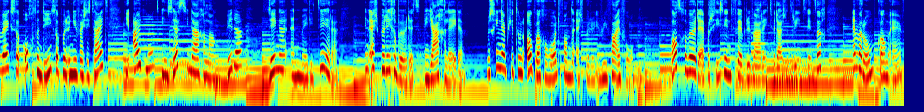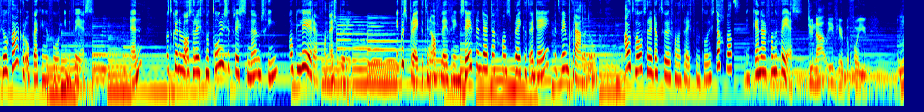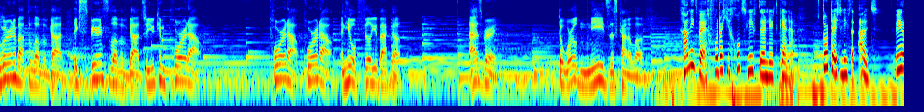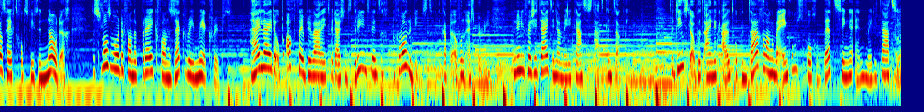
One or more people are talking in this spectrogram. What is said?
weekse ochtenddienst op een universiteit die uitmondt in 16 dagen lang bidden, zingen en mediteren. In Ashbury gebeurde het, een jaar geleden. Misschien heb je toen ook wel gehoord van de Ashbury Revival. Wat gebeurde er precies in februari 2023 en waarom komen er veel vaker opwekkingen voor in de VS? En wat kunnen we als reformatorische christenen misschien ook leren van Ashbury? Bespreek het in aflevering 37 van Sprekend RD met Wim Kranendonk, oud hoofdredacteur van het Reformatorisch Dagblad en kenner van de VS. Do not leave here before you learn about the love of God, experience the love of God, so you can pour it out. Pour it out, pour it out, and He will fill you back up. Asbury, the world needs this kind of love. Ga niet weg voordat je Gods liefde leert kennen. Stort deze liefde uit. De wereld heeft Gods liefde nodig. De slotwoorden van de preek van Zachary Meerkrips. Hij leidde op 8 februari 2023 een gewone dienst in de kapel van Asbury, een universiteit in de Amerikaanse staat Kentucky. De dienst loopt uiteindelijk uit op een dagenlange bijeenkomst vol gebed, zingen en meditatie.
